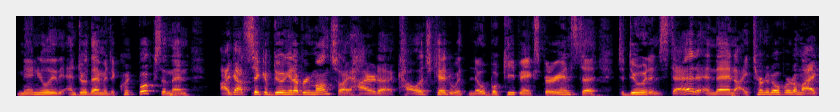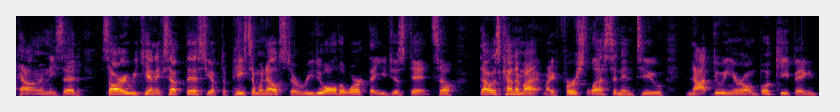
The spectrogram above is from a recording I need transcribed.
manually enter them into QuickBooks, and then I got sick of doing it every month, so I hired a college kid with no bookkeeping experience to to do it instead. And then I turned it over to my accountant, and he said, "Sorry, we can't accept this. You have to pay someone else to redo all the work that you just did." So that was kind of my my first lesson into not doing your own bookkeeping.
